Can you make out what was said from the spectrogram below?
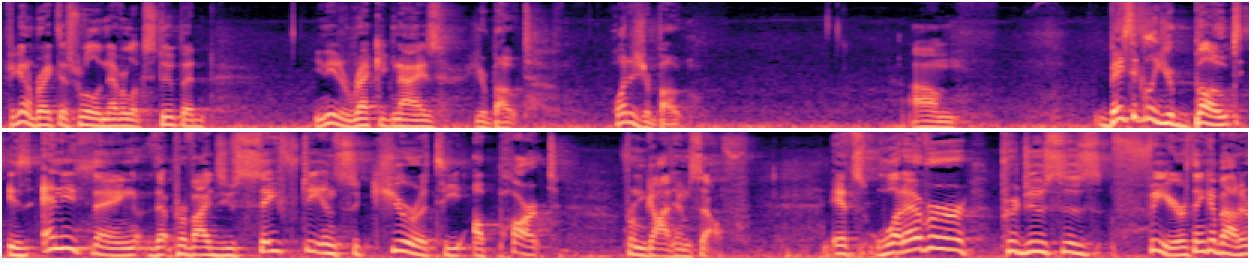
if you're going to break this rule of never look stupid, you need to recognize your boat. What is your boat? Um, basically, your boat is anything that provides you safety and security apart from God Himself. It's whatever produces fear. Think about it.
